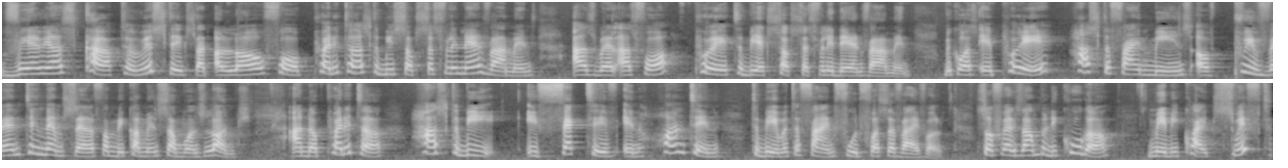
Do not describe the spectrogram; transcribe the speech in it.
various characteristics that allow for predators to be successful in their environment as well as for prey to be successful in their environment. Because a prey has to find means of preventing themselves from becoming someone's lunch. And the predator has to be effective in hunting to be able to find food for survival. So for example, the cougar may be quite swift.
